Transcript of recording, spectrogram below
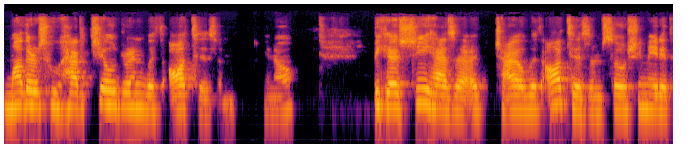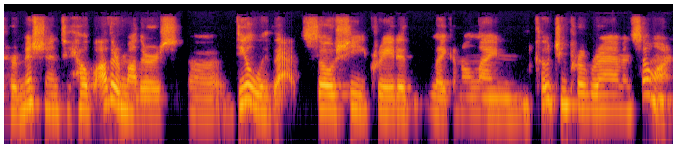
mothers who have children with autism, you know, because she has a, a, child with autism. So she made it her mission to help other mothers uh, deal with that. So she created like an online coaching program and so on.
